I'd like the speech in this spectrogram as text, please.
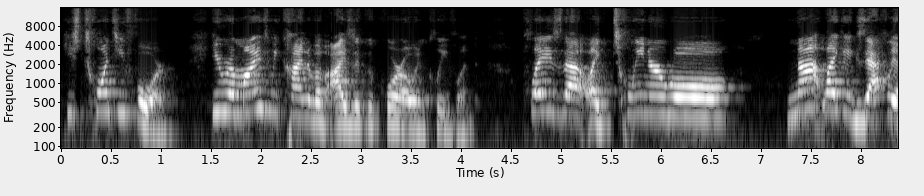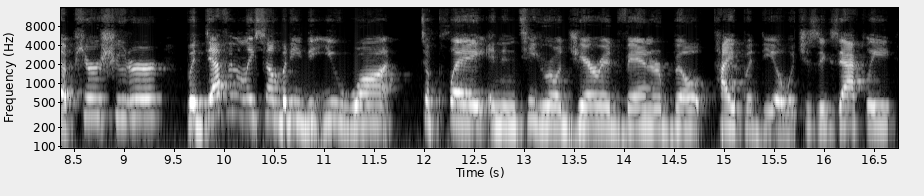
He's 24. He reminds me kind of of Isaac Okoro in Cleveland. Plays that like tweener role, not like exactly a pure shooter, but definitely somebody that you want to play an integral Jarred Vanderbilt type of deal, which is exactly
